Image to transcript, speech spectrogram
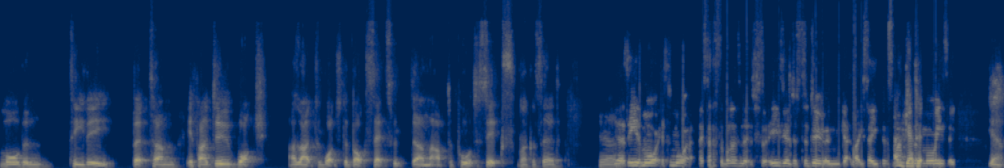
more than TV. But um, if I do watch, I like to watch the box sets with um, up to four to six, like I said. Yeah. Yeah, it's even more it's more accessible, isn't it? It's easier just to do and get like you say you can smash And get them it. more easily. Yeah.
